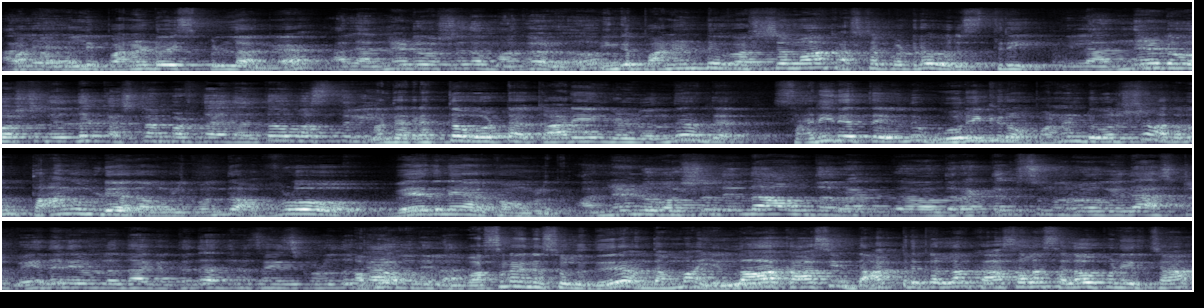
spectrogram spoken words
ಅಲ್ಲಿ- ಅಲ್ಲಿ பன்னெண்டு வயசு பிள்ளைங்க ಅಲ್ಲಿ ಹನ್ನೆರಡು ವರ್ಷದ ಮಗಳು இங்க பன்னெண்டு வருஷமா கஷ்டப்படுற ஒரு ஸ்திரீ ಇಲ್ಲಿ ಹನ್ನೆರಡು ವರ್ಷದಿಂದ ಕಷ್ಟಪಡ್ತಾ ಇದ್ದಂತ ಒಬ್ಬ ಸ್ತ್ರೀ அந்த ரத்த ஓட்ட காரியங்கள் வந்து அந்த சரீரத்தை வந்து உரிக்கிறோம் பன்னெண்டு வருஷம் அதை வந்து தாங்க முடியாது அவங்களுக்கு வந்து அவ்வளோ வேதனையா இருக்கும் அவங்களுக்கு ಹನ್ನೆರಡು ವರ್ಷದಿಂದ ಒಂದು ರಕ್ತ ಒಂದು ರಕ್ತ ಕುಸುಮ ರೋಗ ಇದೆ ಅಷ್ಟು ವೇದನೆ ಉಳ್ಳದಾಗಿರ್ತದೆ ಅದನ್ನ ಸಹಿಸಿಕೊಳ್ಳೋದಕ್ಕೆ அப்ப ಆಗೋದಿಲ್ಲ வசனம் என்ன சொல்லுது அந்த அம்மா எல்லா காசையும் டாக்டருக்கெல்லாம் காசெல்லாம் செலவு பண்ணிருச்சான்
